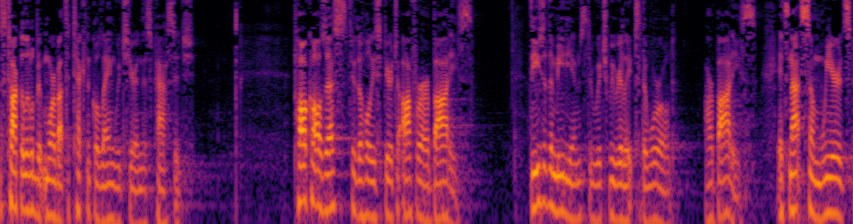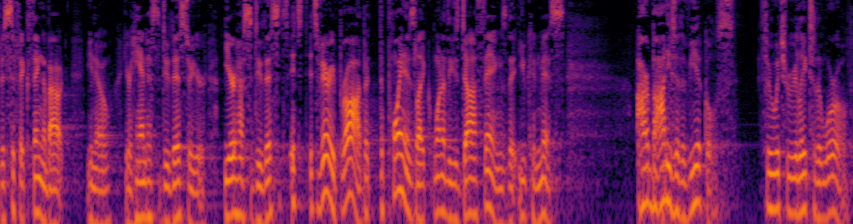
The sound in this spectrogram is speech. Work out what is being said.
Let's talk a little bit more about the technical language here in this passage. Paul calls us through the Holy Spirit to offer our bodies. These are the mediums through which we relate to the world. Our bodies. It's not some weird specific thing about, you know, your hand has to do this or your ear has to do this. It's, it's, it's very broad, but the point is like one of these duh things that you can miss. Our bodies are the vehicles through which we relate to the world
